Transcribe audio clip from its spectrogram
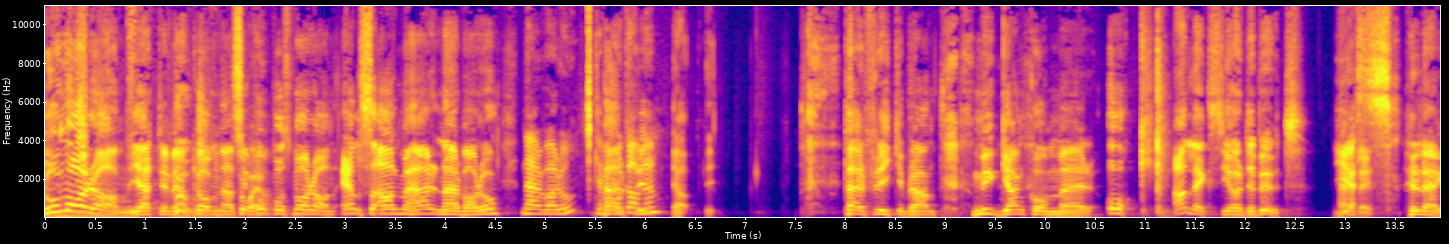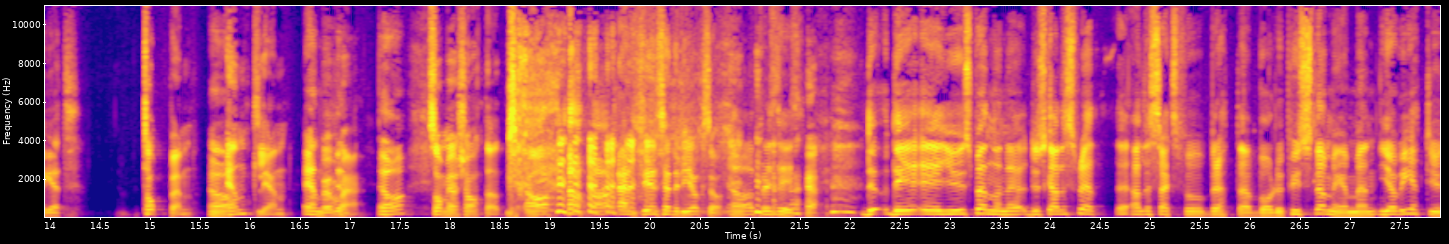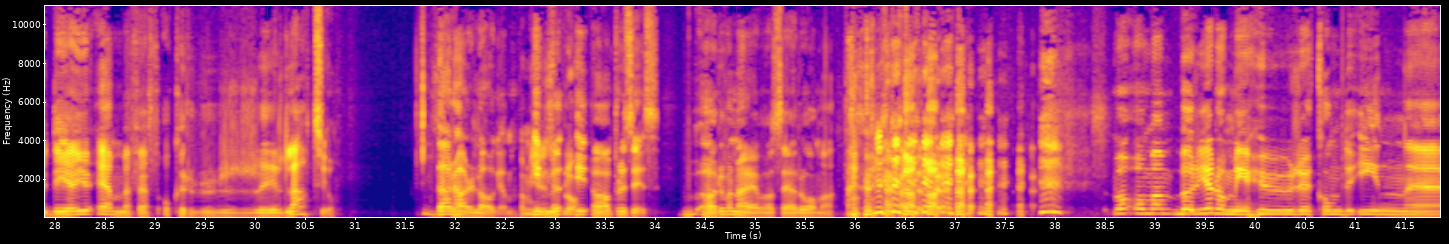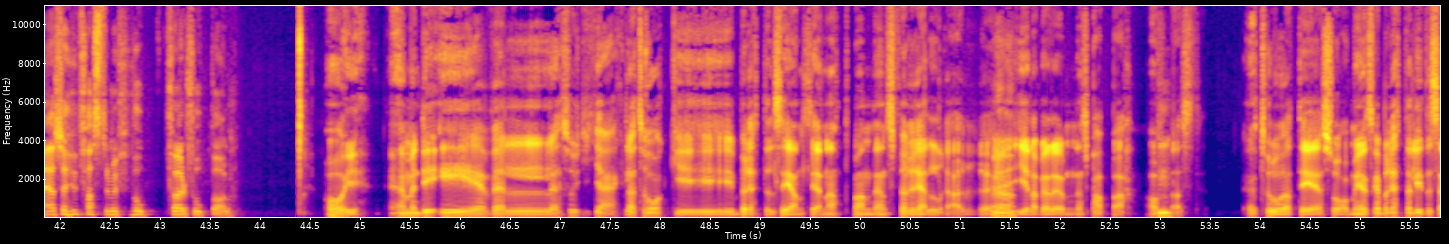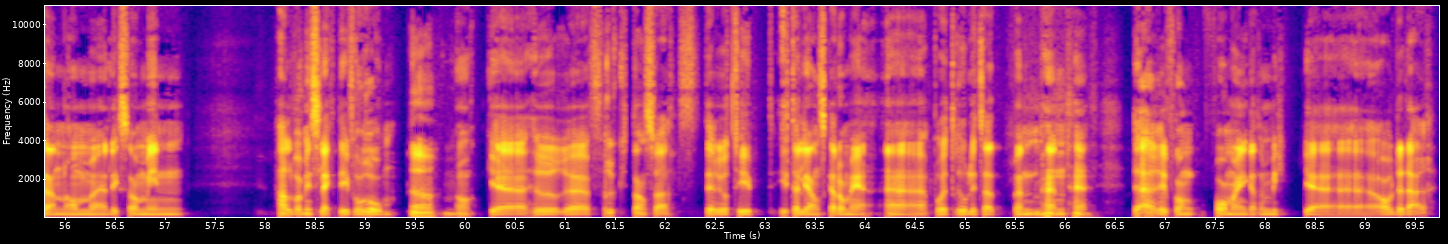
God morgon! Hjärtligt välkomna till Fotbollsmorgon. Elsa Alme här, närvaro. Närvaro. Kan vi få pokalen? Ja. Per Frikebrant, Myggan kommer och Alex gör debut. Yes! Hur är läget? Toppen! Ja. Äntligen! Äntligen. Får jag vara med? Ja. Som jag tjatat. Ja, äntligen känner vi också. Ja, precis. Det, det, är ju spännande. Du ska alldeles, alldeles strax få berätta vad du pysslar med. Men jag vet ju, det är ju MFF och Lazio. Där har du lagen. De ljusblå. Ja, precis. Hörde du vad nära jag var att säga Roma? Om man börjar då med hur kom du in, eh, alltså hur fastnade du för fotboll? Oj, ja, men det är väl så jäkla tråkig berättelse egentligen att man ens föräldrar eh, ja. gillar, ens pappa oftast. Mm. Jag tror att det är så, men jag ska berätta lite sen om eh, liksom min halva min släkt är från Rom. Ja. Mm. Och eh, hur fruktansvärt stereotypt italienska de är eh, på ett roligt sätt. Men, men därifrån får man ju ganska mycket av det där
